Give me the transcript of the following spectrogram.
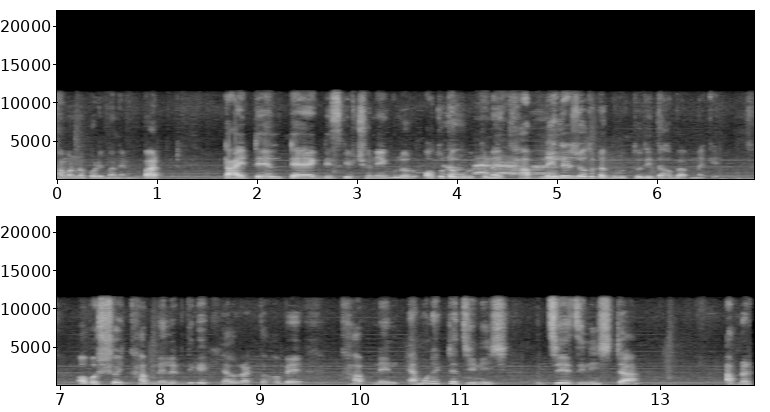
সামান্য পরিমাণে বাট টাইটেল ট্যাগ ডিসক্রিপশন এগুলোর অতটা গুরুত্ব নাই। থাবনেলের যতটা গুরুত্ব দিতে হবে আপনাকে, অবশ্যই থাবনেলের দিকে খেয়াল রাখতে হবে। থাবনেল এমন একটা জিনিস, যে জিনিসটা আপনার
